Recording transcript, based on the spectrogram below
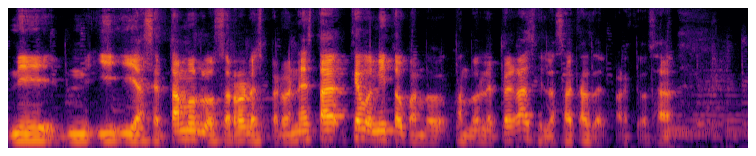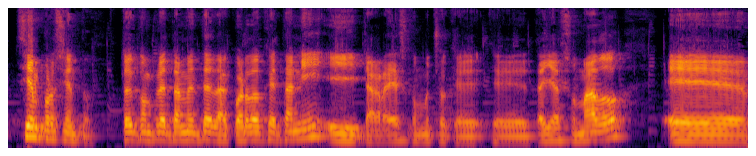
ni, y, aceptamos los errores, pero en esta, qué bonito cuando, cuando le pegas y la sacas del parque, o sea, 100%, estoy completamente de acuerdo, Ketani, y te agradezco mucho que, te hayas sumado. Eh,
